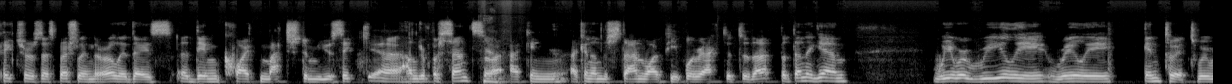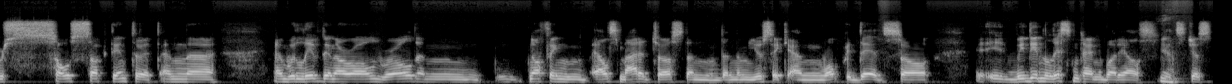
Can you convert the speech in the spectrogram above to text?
pictures, especially in the early days, uh, didn't quite match the music uh, hundred percent. So yeah. I, I, can I can understand why people reacted to that. But then again, we were really really into it. We were so sucked into it, and uh, and we lived in our own world, and nothing else mattered to us than than the music and what we did. So. It, we didn't listen to anybody else. Yeah. It's just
